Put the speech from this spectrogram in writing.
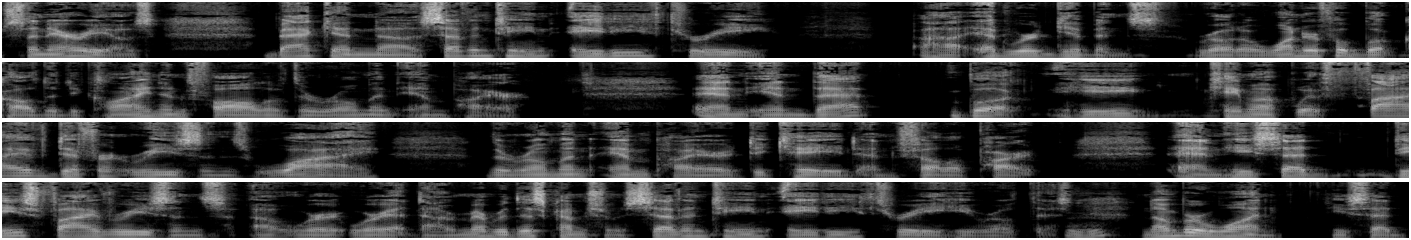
scenarios. Back in uh, 1783 uh, Edward Gibbons wrote a wonderful book called The Decline and Fall of the Roman Empire. And in that book, he came up with five different reasons why the Roman Empire decayed and fell apart. And he said these five reasons uh, were, were it. Now, remember, this comes from 1783. He wrote this. Mm-hmm. Number one, he said,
